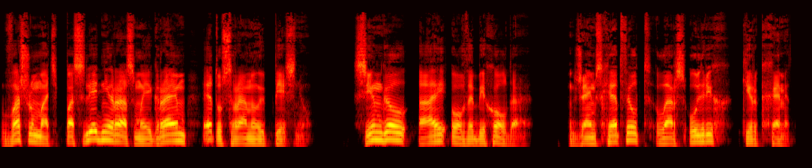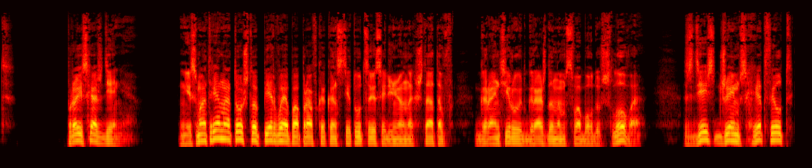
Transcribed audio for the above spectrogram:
«Вашу мать, последний раз мы играем эту сраную песню». Сингл «Eye of the Beholder». Джеймс Хэтфилд, Ларс Ульрих, Кирк Хэммет. Происхождение. Несмотря на то, что первая поправка Конституции Соединенных Штатов гарантирует гражданам свободу слова, здесь Джеймс Хэтфилд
